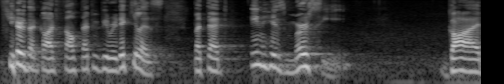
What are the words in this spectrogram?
fear that God felt. That would be ridiculous. But that in His mercy, God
